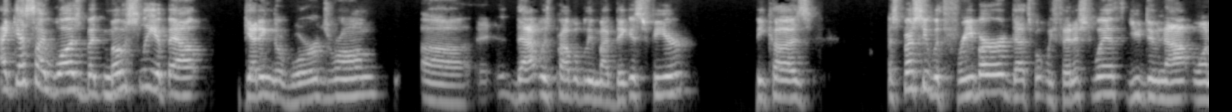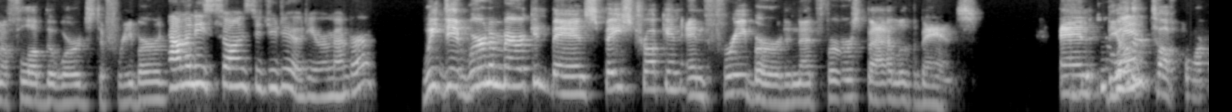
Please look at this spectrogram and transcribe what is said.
I guess I was, but mostly about getting the words wrong. Uh, that was probably my biggest fear because, especially with Freebird, that's what we finished with. You do not want to flub the words to Freebird. How many songs did you do? Do you remember? We did. We're an American band, Space Truckin' and Freebird in that first battle of the bands. And the win? other tough part.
